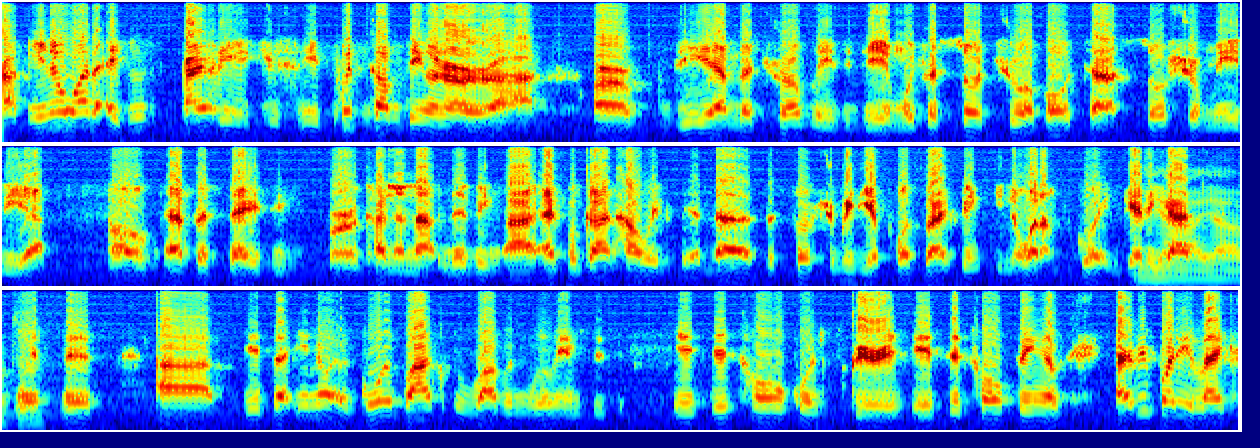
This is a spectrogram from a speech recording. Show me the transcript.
Uh, you know what? I, I, you, you put something on our uh, our DM, the Trailblazer DM, which was so true about uh, social media of emphasizing or kind of not living. Uh, I forgot how it the, the social media post, but I think you know what I'm going, getting Yeah, at yeah, okay. with this. Uh, is that you know going back to Robin Williams? Is, is this whole conspiracy? Is this whole thing of everybody likes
